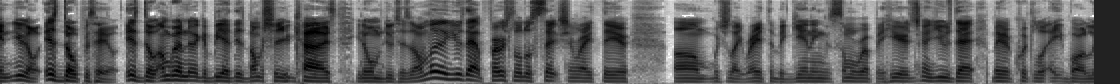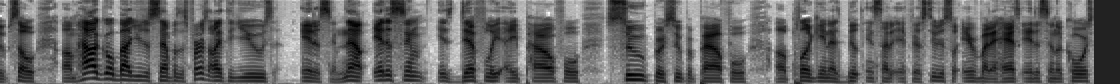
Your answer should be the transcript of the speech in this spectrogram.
And you know it's dope as hell. It's dope. I'm gonna make a beat at this, but I'm gonna show you guys. You know what I'm gonna do to this. I'm gonna use that first little section right there. Um, which is like right at the beginning, somewhere up in here. Just gonna use that, make a quick little eight bar loop. So, um, how I go about using samples is first I like to use Edison. Now, Edison is definitely a powerful, super, super powerful uh, plugin that's built inside of FL Studio. So everybody has Edison, of course.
